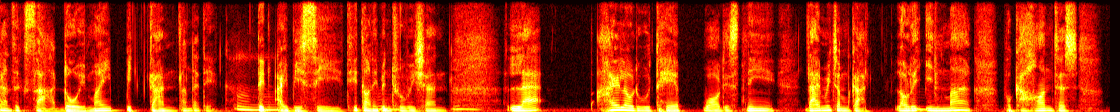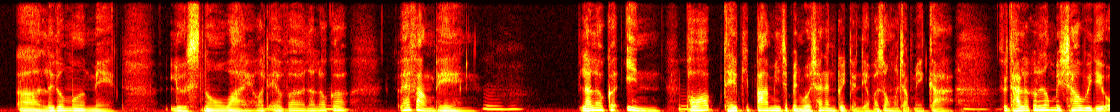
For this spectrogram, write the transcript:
การศึกษาโดยไม่ปิดกั้นตั้งแต่เด็ก ติด IBC ที่ตอนนี้เป็น True Vision และให้เราดูเทป Walt Disney ได้ไม่จำกัด เราเลยอินมาก Pocahontas เอ่อ Little Mermaid หรือ Snow White whatever แล้วเราก็ได้ฟังเพลง แล้วเราก็อิน เพราะว่าเทปที่ป้ามีจะเป็นเวอร์ชันอังกฤษอย่างเดียวเพราะส่งมาจากอเมริกา สุดท้ายเราก็เลยต้องไปเช่าวิดีโอ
